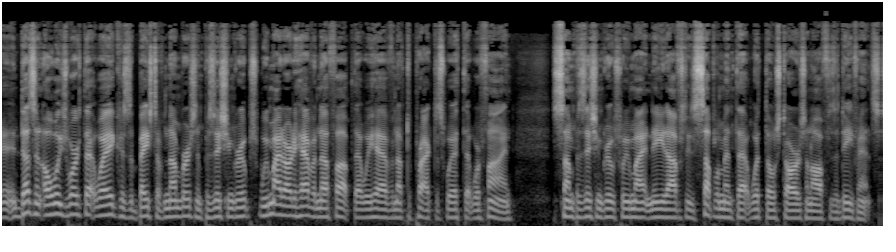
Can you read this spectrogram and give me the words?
it doesn't always work that way because of based of numbers and position groups. We might already have enough up that we have enough to practice with that we're fine. Some position groups we might need obviously to supplement that with those stars on offense and defense.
